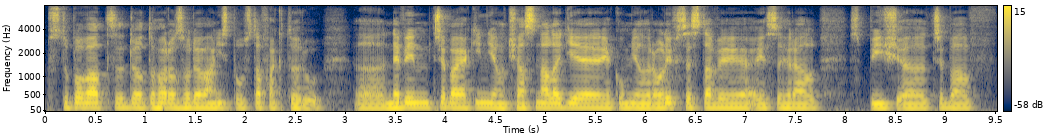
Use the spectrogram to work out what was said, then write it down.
vstupovat do toho rozhodování spousta faktorů. E, nevím třeba, jaký měl čas na ledě, jakou měl roli v sestavě, jestli hrál spíš e, třeba v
